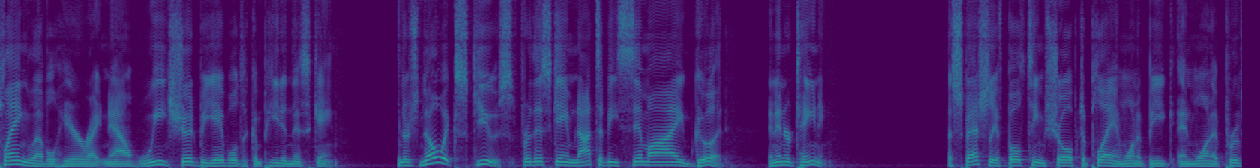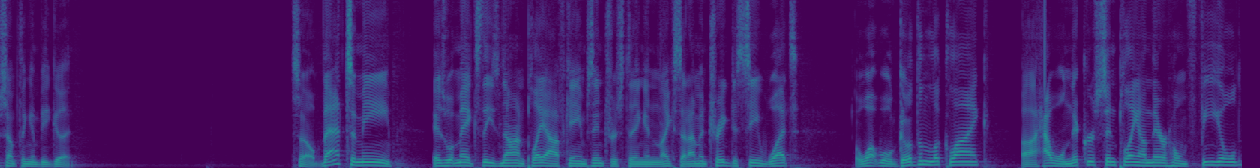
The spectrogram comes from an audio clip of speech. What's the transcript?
playing level here right now, we should be able to compete in this game. There's no excuse for this game not to be semi good and entertaining, especially if both teams show up to play and want to be and want to prove something and be good. So that to me is what makes these non-playoff games interesting. And like I said, I'm intrigued to see what what will Goodland look like. Uh, how will Nickerson play on their home field?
